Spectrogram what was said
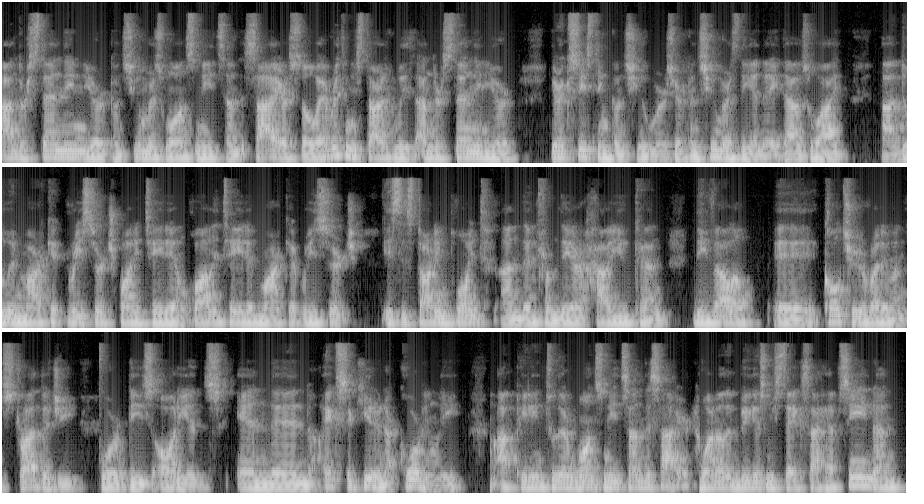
understanding your consumers' wants, needs, and desires. So everything starts with understanding your your existing consumers, your consumers' DNA. That's why uh, doing market research, quantitative and qualitative market research is the starting point. And then from there, how you can develop a culturally relevant strategy for this audience and then execute it accordingly, appealing to their wants, needs, and desire. One of the biggest mistakes I have seen, and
